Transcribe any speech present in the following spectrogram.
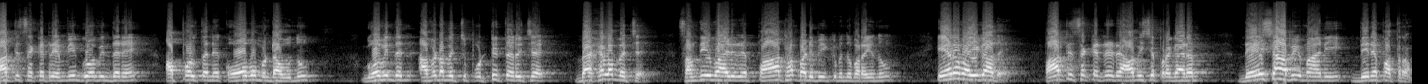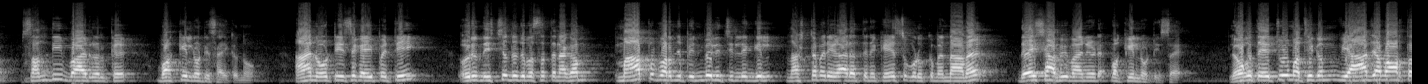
പാർട്ടി സെക്രട്ടറി എം വി ഗോവിന്ദനെ അപ്പോൾ തന്നെ കോപമുണ്ടാവുന്നു. ഗോവിന്ദൻ അവിടെ വെച്ച് പൊട്ടിത്തെറിച്ച് ബഹളം വെച്ച് സന്ദീപ് വാര്യരെ പാഠം പഠിപ്പിക്കുമെന്ന് പറയുന്നു. ഏറെ വൈകാതെ പാർട്ടി സെക്രട്ടറിയുടെ ആവശ്യപ്രകാരം ദേശാഭിമാനി ദിനപത്രം സന്ദീപ് വാര്യർക്ക് വക്കീൽ നോട്ടീസ് അയക്കുന്നു. ആ നോട്ടീസ് കൈപ്പറ്റി ഒരു നിശ്ചിത ദിവസത്തിനകം മാപ്പ് പറഞ്ഞ് പിൻവലിച്ചില്ലെങ്കിൽ നഷ്ടപരിഹാരത്തിന് കേസ് കൊടുക്കുമെന്നാണ് ദേശാഭിമാനിയുടെ വക്കീൽ നോട്ടീസ്. ലോകത്തെ ഏറ്റവും അധികം വ്യാജ വാർത്ത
